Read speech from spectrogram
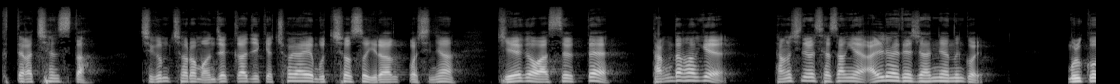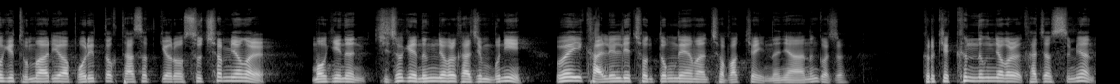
그때가 찬스다. 지금처럼 언제까지 이렇게 초야에 묻혀서 일할 것이냐? 기회가 왔을 때 당당하게 당신을 세상에 알려야 되지 않냐는 거예요. 물고기 두 마리와 보리떡 다섯 개로 수천 명을 먹이는 기적의 능력을 가진 분이 왜 이 갈릴리 촌 동네에만 처박혀 있느냐 하는 거죠. 그렇게 큰 능력을 가졌으면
